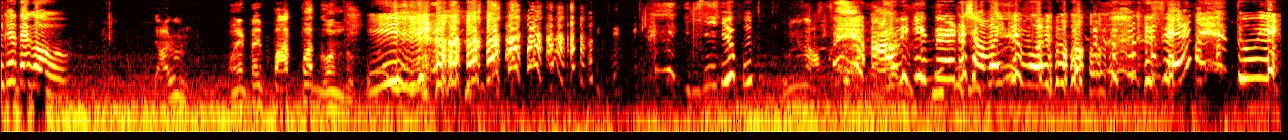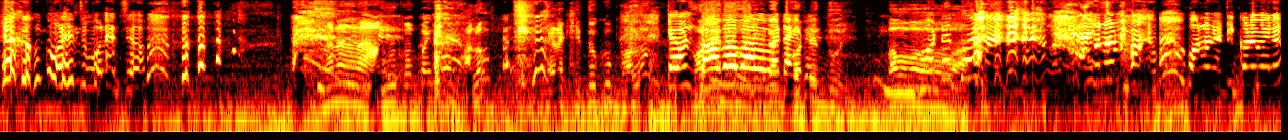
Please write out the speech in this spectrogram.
খেতে গো। দারুণ। অনেকটাই পাত পাত গন্ধ। আমি কিন্তু এটা সবাইকে বলব যে তুমি এরকম করেছ বলেছ। না না না আমুল কোম্পানি খুব ভালো এটা খেতেও খুব ভালো। কেমন? ঘটের বাবা বাবা এর। দই। বাবা বাবা বাবা হলো না ঠিক করে বেরো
